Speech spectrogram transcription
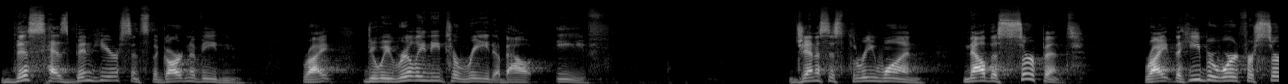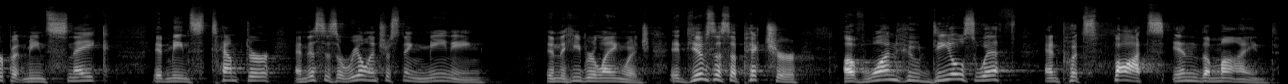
This has been here since the Garden of Eden, right? Do we really need to read about Eve? Genesis 3 1. Now the serpent, right? The Hebrew word for serpent means snake it means tempter, and this is a real interesting meaning in the Hebrew language. It gives us a picture of one who deals with and puts thoughts in the mind.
